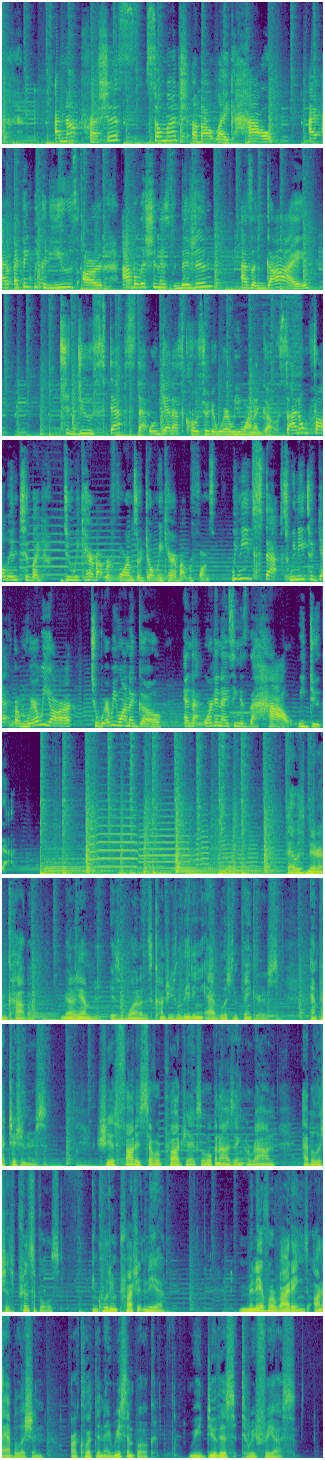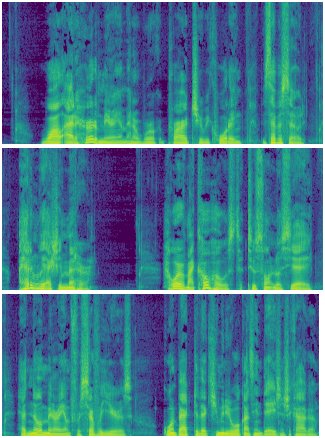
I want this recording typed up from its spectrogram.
I'm not precious so much about like how I, I, I think we could use our abolitionist vision as a guide to do steps that will get us closer to where we want to go. So I don't fall into like, do we care about reforms or don't we care about reforms? We need steps. We need to get from where we are to where we want to go. And that organizing is the how we do that. That was Mariame Kaba. Mariame is one of this country's leading abolition thinkers and practitioners. She has founded several projects organizing around abolitionist principles, including Project Nia. Many of her writings on abolition are collected in a recent book, We Do This Till We Free Us. While I had heard of Mariame and her work prior to recording this episode, I hadn't really actually met her. However, my co host, Toussaint Losier, had known Mariame for several years, going back to their community organizing days in Chicago.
